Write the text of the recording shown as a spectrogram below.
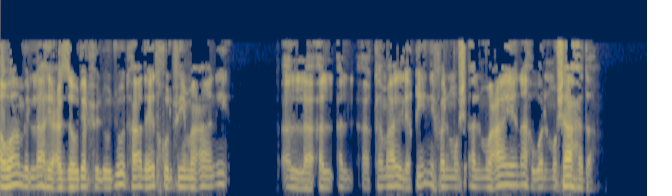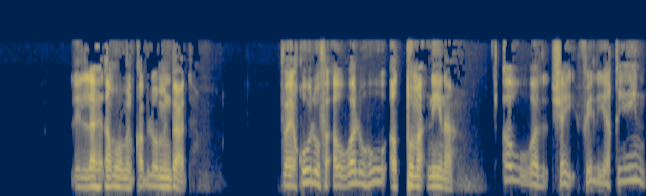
أوامر الله عز وجل في الوجود هذا يدخل في معاني كمال اليقين فالمعاينة والمشاهدة. لله الأمر من قبل ومن بعد. فيقول فأوله الطمأنينة. أول شيء في اليقين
